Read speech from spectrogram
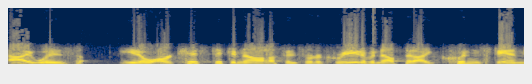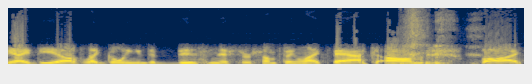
I was you know artistic enough and sort of creative enough that I couldn't stand the idea of like going into business or something like that. Um but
